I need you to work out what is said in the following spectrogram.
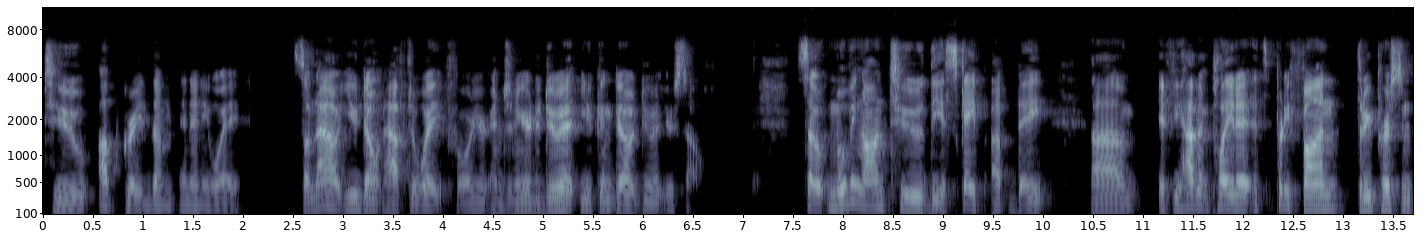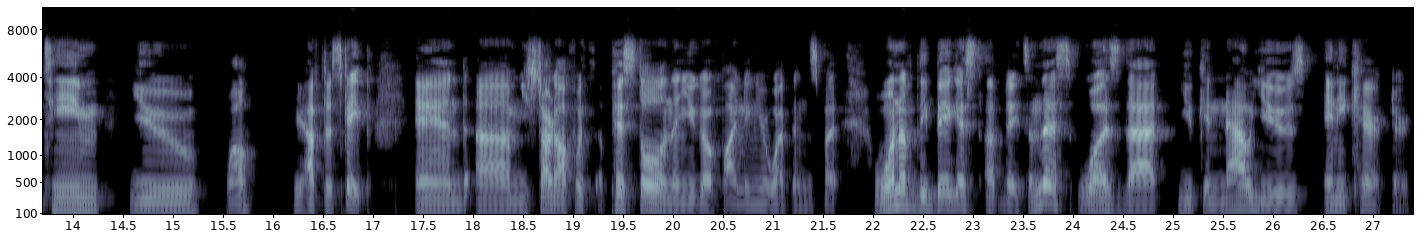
to upgrade them in any way. So now you don't have to wait for your engineer to do it, you can go do it yourself. So moving on to the escape update, um, if you haven't played it, it's pretty fun. Three person team. You well, you have to escape, and um, you start off with a pistol, and then you go finding your weapons. But one of the biggest updates in this was that you can now use any character.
